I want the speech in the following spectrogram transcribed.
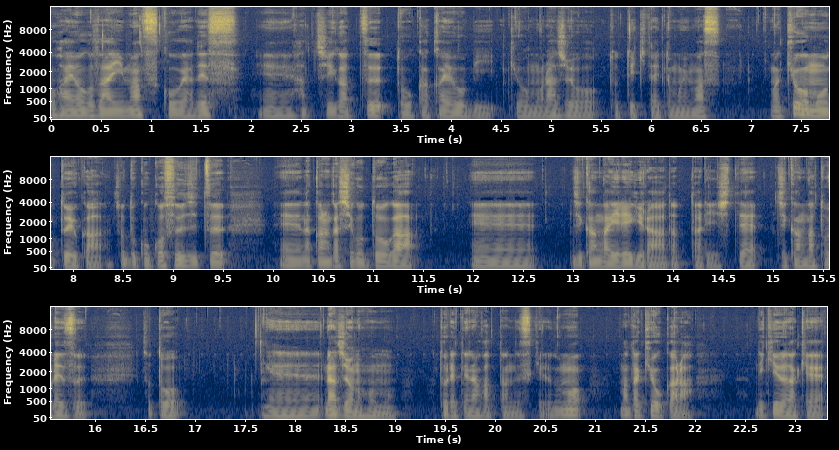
おはようございます。荒野です、えー、8月10日火曜日今日もラジオを撮っていきたいと思います、まあ、今日もというかちょっとここ数日、えー、なかなか仕事が、えー、時間がイレギュラーだったりして時間が取れずちょっと、えラジオの方も撮れてなかったんですけれどもまた今日からできるだけ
